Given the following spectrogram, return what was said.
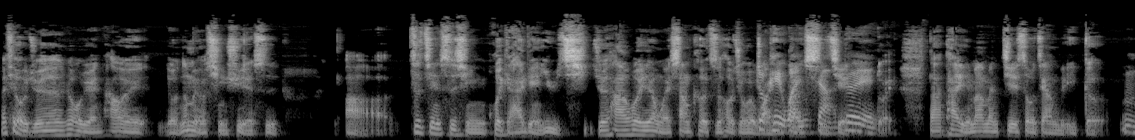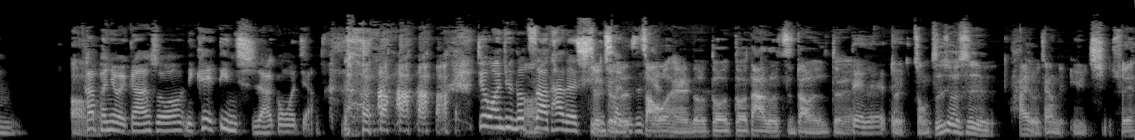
而且我觉得肉圆他会有那么有情绪，也是。啊、呃，这件事情会给他一点预期，就是他会认为上课之后就会玩一段时间，对对。那他也慢慢接受这样的一个，嗯，呃、他朋友也跟他说，你可以定时啊，跟我讲，就完全都知道他的行程是招黑，都都都大家都知道对对对，对。总之就是他有这样的预期，所以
